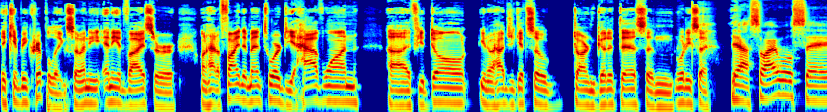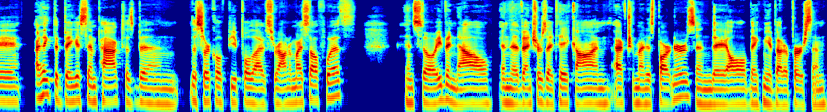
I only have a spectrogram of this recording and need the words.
it can be crippling. So any any advice or on how to find a mentor? Do you have one? Uh, if you don't you know how'd you get so darn good at this? And what do you say yeah, so I will say I think the biggest impact has been the circle of people that I've surrounded myself with. And so even now in the adventures I take on, I have tremendous partners and they all make me a better person.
